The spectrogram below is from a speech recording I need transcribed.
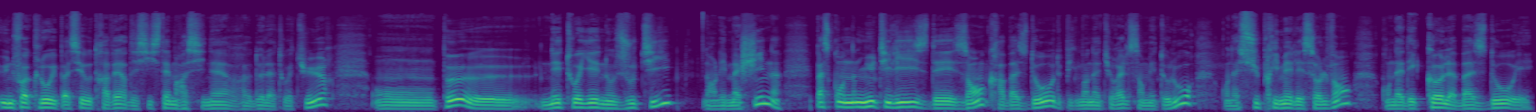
Une fois que l'eau est passée au travers des systèmes racinaires de la toiture, on peut euh, nettoyer nos outils dans les machines, parce qu'on utilise des encres à base d'eau, de pigments naturels sans métaux lourds, qu'on a supprimé les solvants, qu'on a des cols à base d'eau et,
